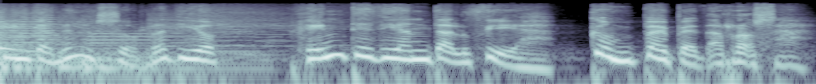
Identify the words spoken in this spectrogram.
En Canal Sur Radio, gente de Andalucía, con Pepe da Rosa.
